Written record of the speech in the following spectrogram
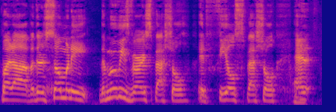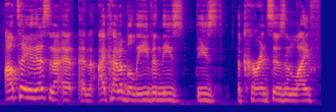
But uh, but there's so many. The movie's very special. It feels special. And I'll tell you this, and I and I kind of believe in these these occurrences in life.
